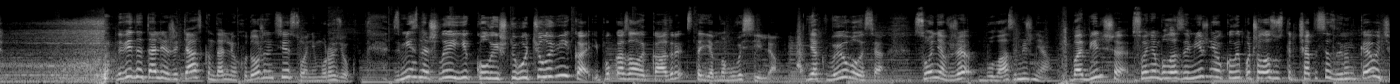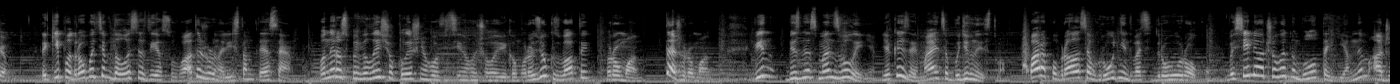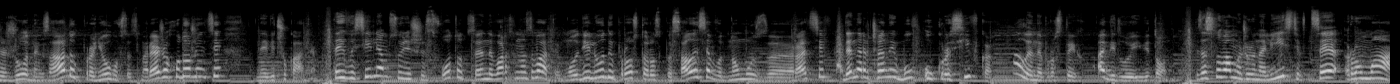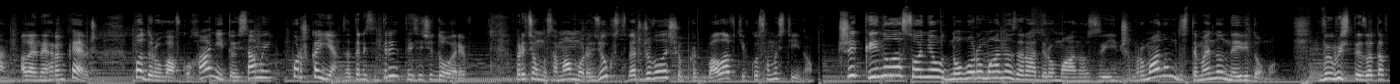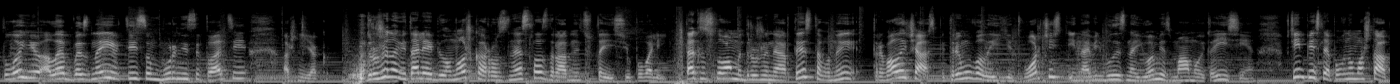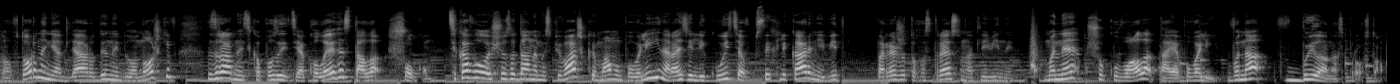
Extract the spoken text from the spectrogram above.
Нові деталі життя скандальної художниці Соні Морозюк. ЗМІ знайшли її колишнього чоловіка і показали кадри з таємного весілля. Як виявилося, Соня вже була заміжня. Ба більше Соня була заміжньою, коли почала зустрічатися з Гринкевичем. Такі подробиці вдалося з'ясувати журналістам ТСН. Вони розповіли, що колишнього офіційного чоловіка Морозюк звати Роман. Теж Роман. Він бізнесмен з Волині, який займається будівництвом. Пара побралася в грудні 22-го року. Весілля, очевидно, було таємним, адже жодних згадок про нього в соцмережах художниці не відшукати. Та й весіллям, судячи з фото, це не варто назвати. Молоді люди просто розписалися в одному з радців, де наречений був у кросівках, але не простих, а від Луї Вітон. За словами журналістів, це Роман, але не Гранкевич, подарував коханій той самий Porsche Cayenne за 33 тисячі доларів. При цьому сама Морозюк стверджувала, що придбала автівку самостійно. Чи кинула Соня одного романа заради роману з іншим романом, достеменно невідомо. Вибачте за тавтологію, але без неї в цій сумбурній ситуації аж ніяк. Дружина Віталія Білоножка рознесла зрадницю Таїсію Повалій. Так, за словами дружини артиста, вони тривалий час підтримували її творчість і навіть були знайомі з мамою Таїсії. Втім, після повномасштабного вторгнення для родини Білоножків зрадницька позиція колеги стала шоком. Цікаво, що за даними співачки, мама Повалій наразі лікується в психлікарні від пережитого стресу на тлі війни. Мене шокувала Тая Повалій. Вона вбила нас просто.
